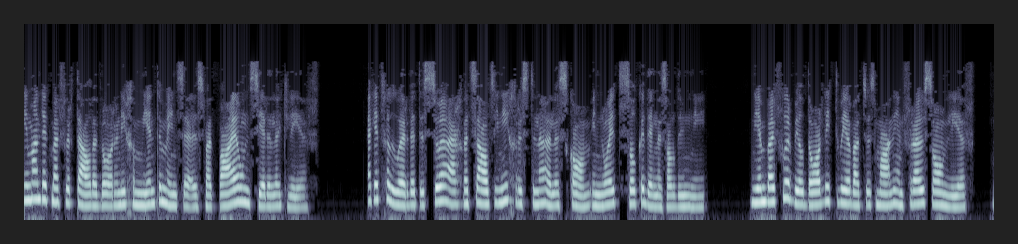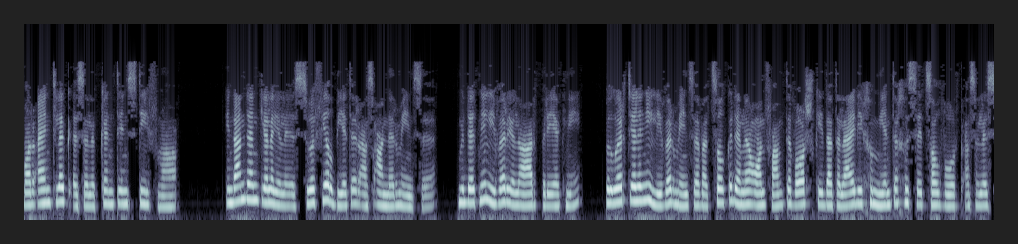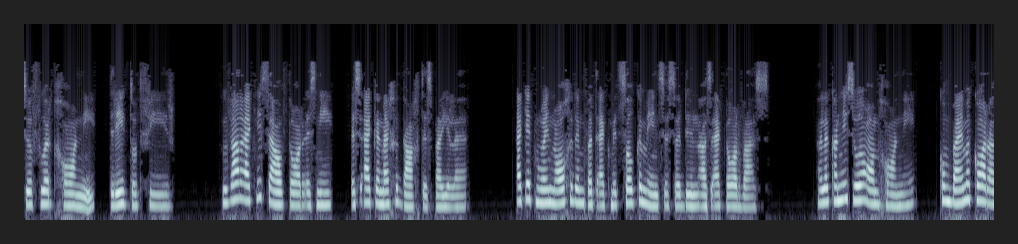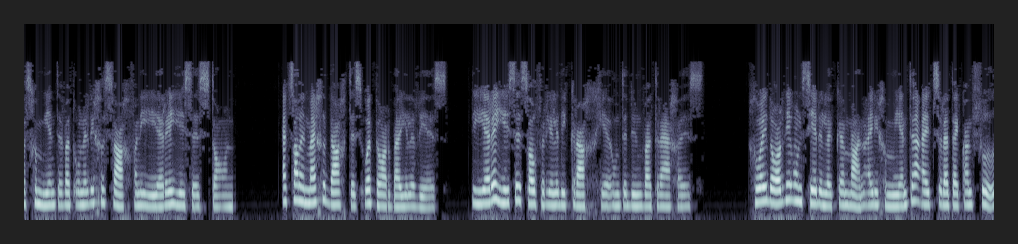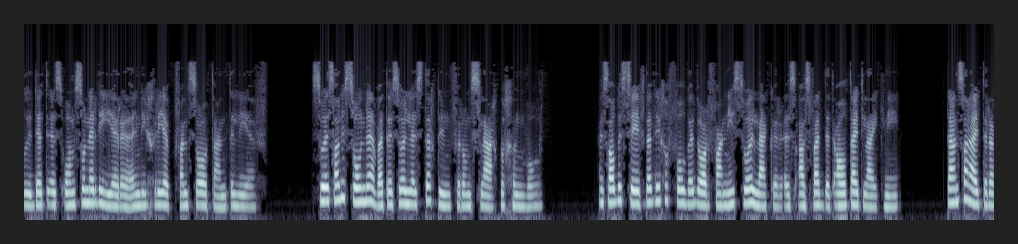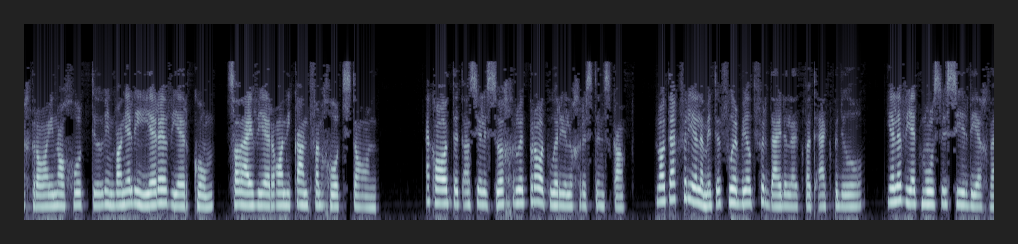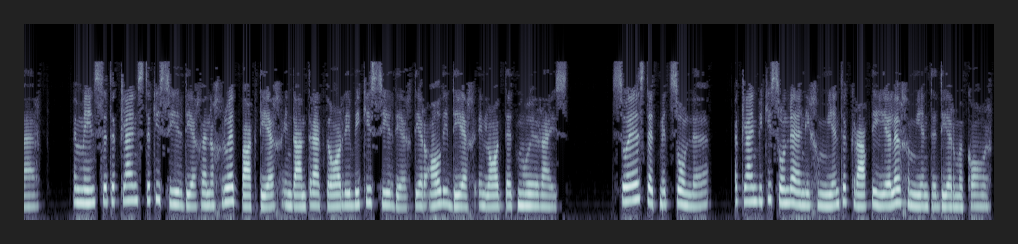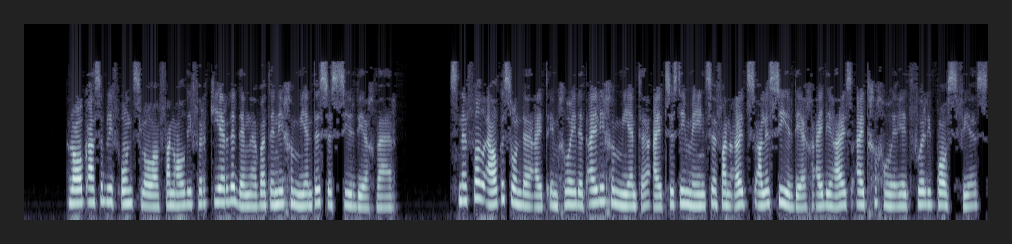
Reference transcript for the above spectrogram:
Iemand het mij verteld dat daar in die gemeente mensen is wat baie onzedelijk leef. Ik het gehoor dat het zo so erg dat zelfs in die christenen hulle skam en nooit zulke dingen zal doen nie. Neem bijvoorbeeld daar die twee wat soos man en vrou saam leef, maar eindelijk is hulle kind en stiefma. En dan denk jullie jullie is zoveel so beter als andere mensen. Moet dit niet liever jullie hart breek nie? Behoort jullie niet liever mensen wat zulke dingen aanvang te waarschuwen dat hulle die gemeente gezet zal worden als hulle so voortgaan nie, 3 tot 4. Hoewel ek nie self daar is nie, is ek in my gedagtes by jullie. Ek het mooi nagedink wat ik met zulke mensen zou doen als ik daar was. Hulle kan niet zo so aangaan nie, kom bij mekaar als gemeente wat onder die gezag van die Heere Jezus staan. Ik zal in mijn gedagtes ook daar bij jullie wees. Die Heere Jezus zal voor jullie die kracht gee om te doen wat reg is. Gooi daar die onzedelijke man uit die gemeente uit zodat hij kan voelen hoe dit is om zonder die Heere in die greep van Satan te leven. Zo so zal die zonde wat hij zo so lustig doen voor hom slag begin word. Hij zal besef dat die gevolgen daarvan niet zo so lekker is als wat dit altijd lijkt niet. Dan zal hij terugdraaien naar God toe en wanneer die Heere weer komt, zal hij weer aan die kant van God staan. Ik haat dit als jullie zo so groot praat oor jullie christenskap. Laat ik voor jullie met een voorbeeld verduidelijk wat ik bedoel. Jullie weet moos hoe sierdeeg werk. Een mens zet een klein stukje sierdeeg in een groot bak deeg en dan trekt daar die bikkie sierdeeg dier al die deeg en laat dit mooi reis. Zo so is dit met zonde. Een klein bikkie zonde in die gemeente krap die hele gemeente dier mekaar. Raak alsjeblieft ontslaan van al die verkeerde dingen wat in die gemeente soos sierdeeg werk. Sniffel elke zonde uit en gooi dit uit die gemeente uit soos die mense vanuit alle sierdeeg uit die huis uitgegooi het voor die pasfees.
